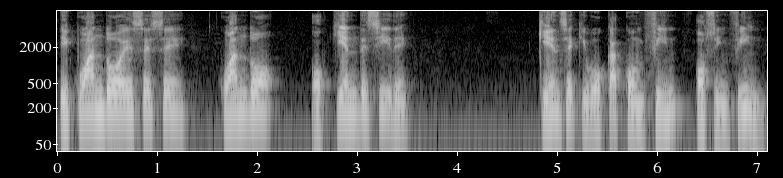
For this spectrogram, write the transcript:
¿Y cuándo es ese ¿Cuándo o quién decide quién se equivoca con fin o sin fin?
